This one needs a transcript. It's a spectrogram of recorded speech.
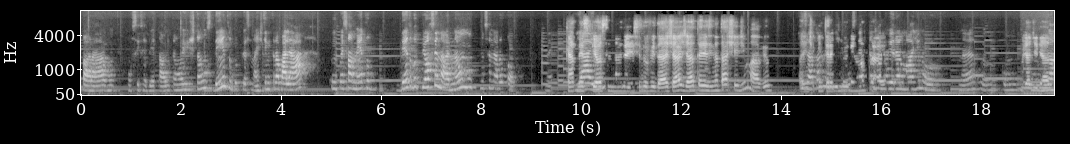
parar com consciência ambiental. Então, nós estamos dentro do pior cenário. A gente tem que trabalhar com o pensamento dentro do pior cenário, não no, no cenário top. Né? Cara, e nesse aí... pior cenário aí, se duvidar, já já a Teresina tá cheia de mar, viu? A gente inteira de na praia. Vai virar mar de novo, né? Como, já diria.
